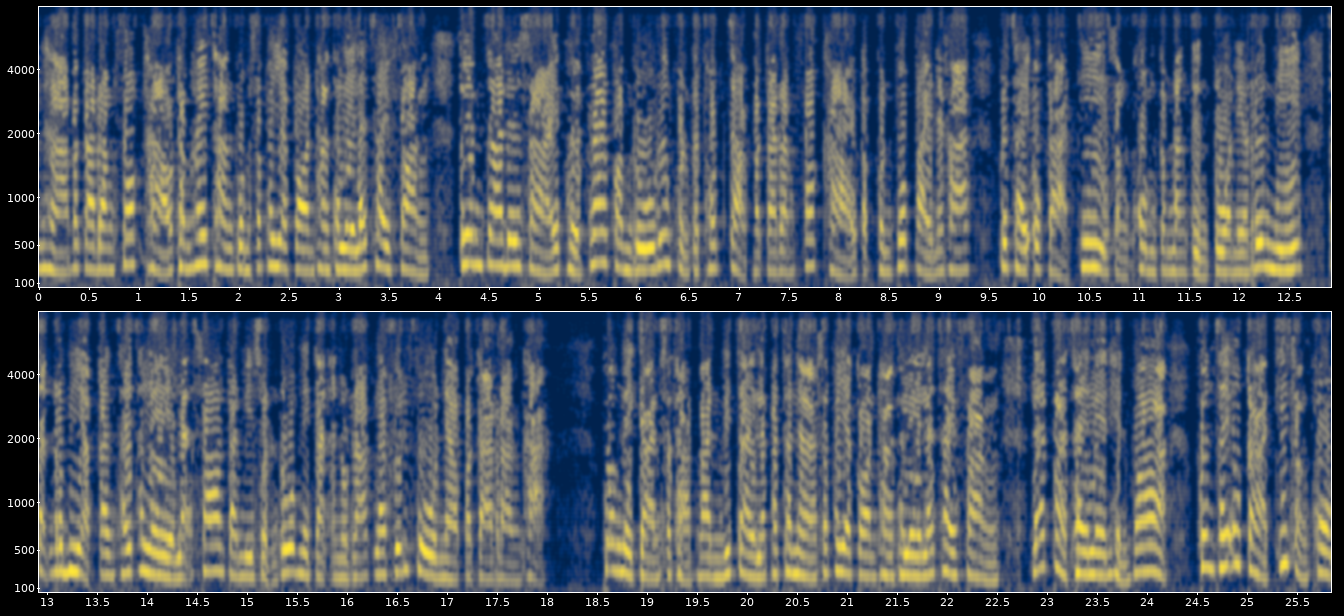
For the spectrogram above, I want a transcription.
ปัญหาปะการังฟอกขาวทำให้ทางกรมทรัพยากรทางทะเลและชายฝั่ง เตรียมจะเดินสายเผยแพร่ความรู้เรื่องผลกระทบจากปะการังฟอกขาวกับคนทั่วไปนะคะ เพื่อใช้โอกาสที่สังคมกำลังตื่นตัวในเรื่องนี้ จัดระเบียบการใช้ทะเลและสร้างการมีส่วนร่วมในการอนุรักษ์และฟื้นฟูแนวปะการังค่ะ ผู้อำนวยการสถาบันวิจัยและพัฒนาทรัพยากรทางทะเลและชายฝั่ง และป่าชายเลนเห็นว่าควรใช้โอกาสที่สังคม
